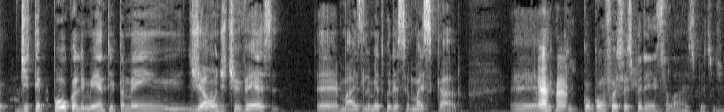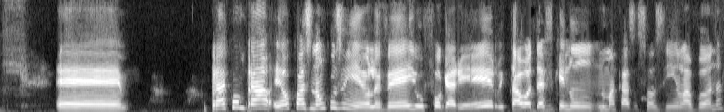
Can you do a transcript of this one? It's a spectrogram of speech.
ter, de ter pouco alimento e também de onde tivesse é, mais alimento poderia ser mais caro. É, c- como foi sua experiência lá a respeito disso? É... Para comprar, eu quase não cozinhei. Eu levei o fogareiro e tal, até fiquei num- numa casa sozinha em La Havana.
